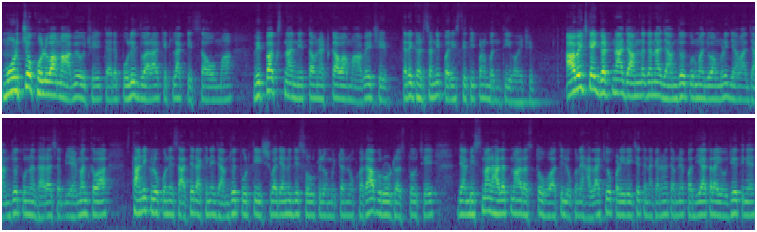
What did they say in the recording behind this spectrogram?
મોરચો ખોલવામાં આવ્યો છે, ત્યારે પોલીસ દ્વારા કેટલાક કિસ્સાઓમાં વિપક્ષના નેતાઓને અટકાવવામાં આવે છે, ત્યારે ઘર્ષણની પરિસ્થિતિ પણ બનતી હોય છે. આવી જ કંઈક ઘટના જામનગરના જામજોધપુરમાં જોવા મળી, જેમાં જામજોધપુરના ધારાસભ્ય હેમંત કવા સ્થાનિક લોકોને સાથે રાખીને જામજોધપુરથી ઈશ્વરિયાનો જે સોળ કિલોમીટરનો ખરાબ રોડ રસ્તો છે, જ્યાં બિસ્માર હાલતમાં રસ્તો હોવાથી લોકોને હાલાકીઓ પડી રહી છે, તેના કારણે તેમણે પદયાત્રા યોજી હતી અને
